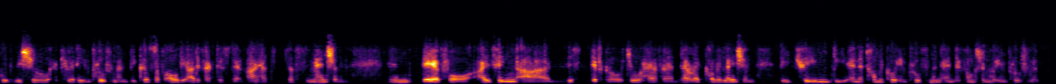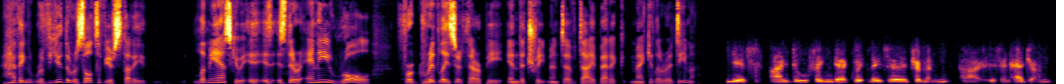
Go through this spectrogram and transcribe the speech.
good visual acuity improvement because of all the other factors that I have just mentioned. And therefore, I think uh, it's difficult to have a direct correlation between the anatomical improvement and the functional improvement. Having reviewed the results of your study, let me ask you is, is there any role for grid laser therapy in the treatment of diabetic macular edema? I do think that grid laser treatment uh, is an adjunct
